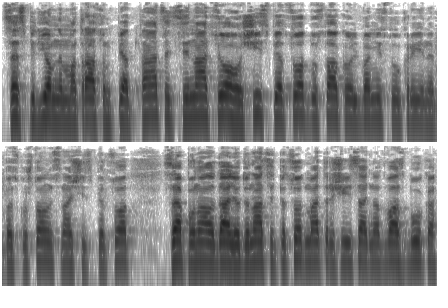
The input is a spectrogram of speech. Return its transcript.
Це з підйомним матрасом 15. Ціна цього 6500, доставка в любе місто України безкоштовно, ціна 6500. Це погнали далі 11500, метр 60 на 2 з бука.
